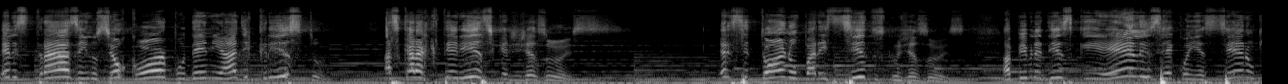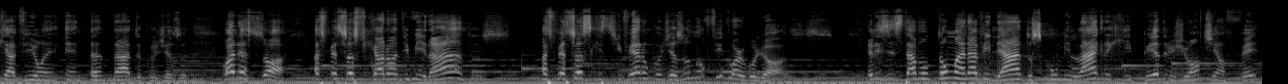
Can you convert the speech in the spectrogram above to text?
eles trazem no seu corpo o DNA de Cristo as características de Jesus. Eles se tornam parecidos com Jesus. A Bíblia diz que eles reconheceram que haviam andado com Jesus. Olha só, as pessoas ficaram admirados. As pessoas que estiveram com Jesus não ficam orgulhosos. Eles estavam tão maravilhados com o milagre que Pedro e João tinham feito.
